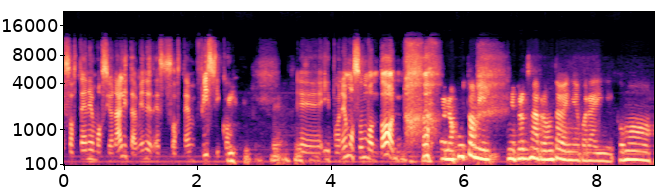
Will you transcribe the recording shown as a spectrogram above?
es, sostén emocional y también es sostén físico. Eh, y ponemos un montón. Bueno, justo mi, mi, próxima pregunta venía por ahí. ¿Cómo,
